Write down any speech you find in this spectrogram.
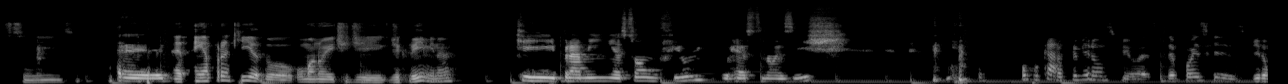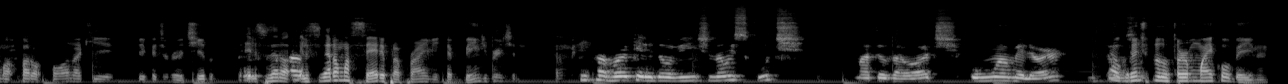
Sim, sim. É, tem a franquia do Uma Noite de, de Crime, né? que pra mim é só um filme, o resto não existe. Pô, Cara, o primeiro é um dos piores. Depois que eles viram uma farofona que fica divertido. Eles fizeram, eles fizeram uma série pra Prime que é bem divertida. Por favor, querido ouvinte, não escute Matheus Dalotti. O um é o melhor. Então, É o grande produtor Michael Bay, né?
